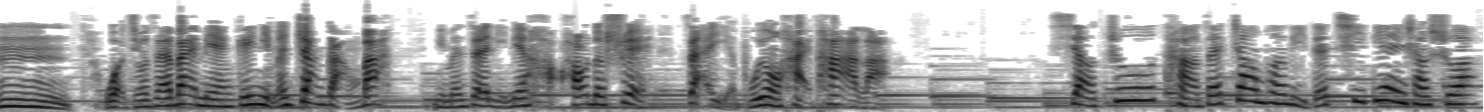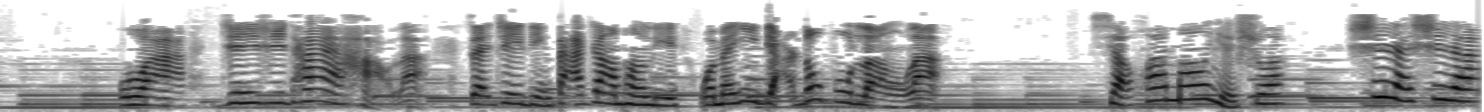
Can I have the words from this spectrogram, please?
嗯，我就在外面给你们站岗吧，你们在里面好好的睡，再也不用害怕了。”小猪躺在帐篷里的气垫上说：“哇，真是太好了！”在这顶大帐篷里，我们一点都不冷了。小花猫也说：“是啊，是啊，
